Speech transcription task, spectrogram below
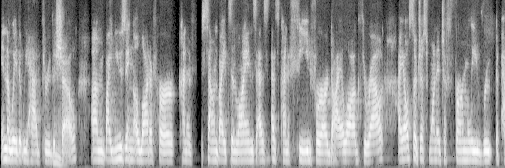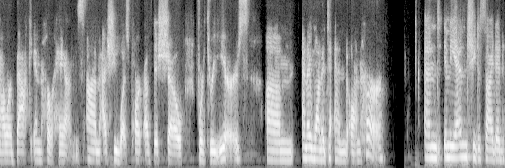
in the way that we had through the mm. show um, by using a lot of her kind of sound bites and lines as as kind of feed for our dialogue throughout. I also just wanted to firmly root the power back in her hands um, as she was part of this show for three years. Um, and I wanted to end on her. And in the end, she decided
